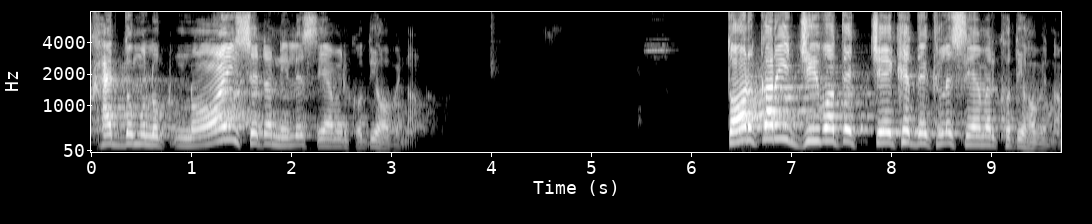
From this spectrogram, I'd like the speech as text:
খাদ্যমূলক নয়, সেটা নিলে শ্যামের ক্ষতি হবে না। তরকারি জিবাতে চেখে দেখলে শ্যামের ক্ষতি হবে না।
